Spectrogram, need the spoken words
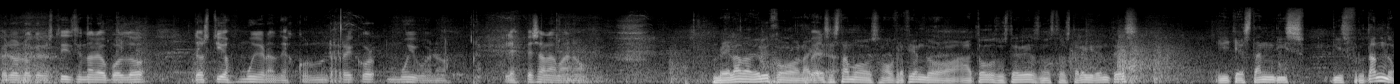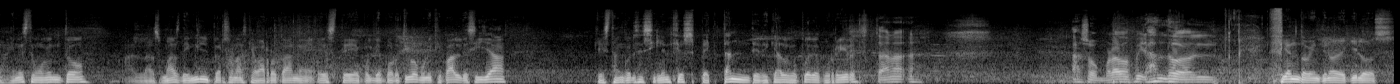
pero lo que le estoy diciendo a Leopoldo, dos tíos muy grandes con un récord muy bueno. Les pesa la mano. Velada de lujo, la que les estamos ofreciendo a todos ustedes, nuestros televidentes, y que están dis- disfrutando en este momento las más de mil personas que abarrotan eh, este Polideportivo Municipal de Silla, que están con ese silencio expectante de que algo puede ocurrir. Están a- asombrados mirando el 129 kilos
